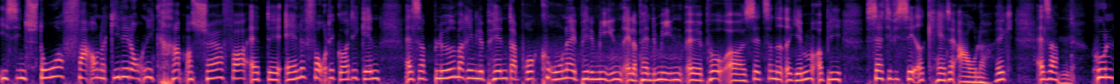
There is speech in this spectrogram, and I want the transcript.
i sin store favn og give det et ordentligt kram og sørge for, at øh, alle får det godt igen. Altså bløde Marine Le Pen, der brugte coronaepidemien eller pandemien øh, på at sætte sig ned derhjemme og blive certificeret katteavler. Ikke? Altså, mm. hun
